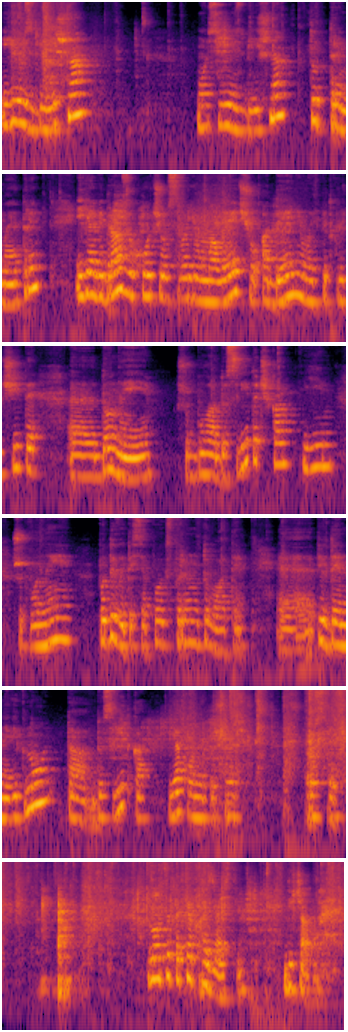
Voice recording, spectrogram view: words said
USB-шна. Ось USB-шна. Тут 3 метри. І я відразу хочу свою малечу аденіумів підключити е, до неї, щоб була досвіточка їм, щоб вони подивитися, поекспериментувати. Е, південне вікно та досвідка, як вони почнуть рости. Ну, це таке в хазяйстві. Дівчата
